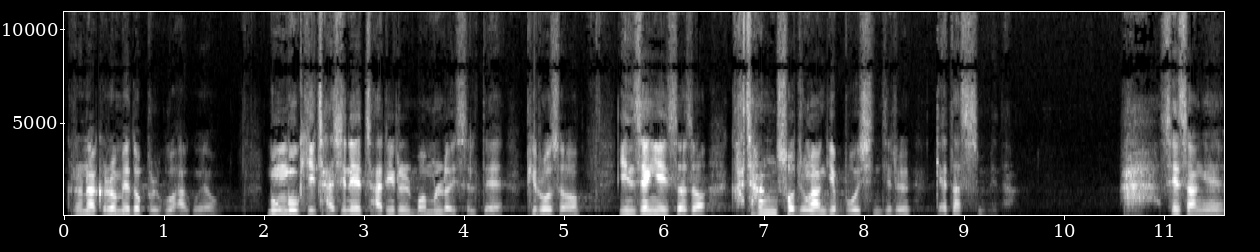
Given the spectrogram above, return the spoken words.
그러나 그럼에도 불구하고요. 묵묵히 자신의 자리를 머물러 있을 때 비로소 인생에 있어서 가장 소중한 게 무엇인지를 깨닫습니다. 아, 세상에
